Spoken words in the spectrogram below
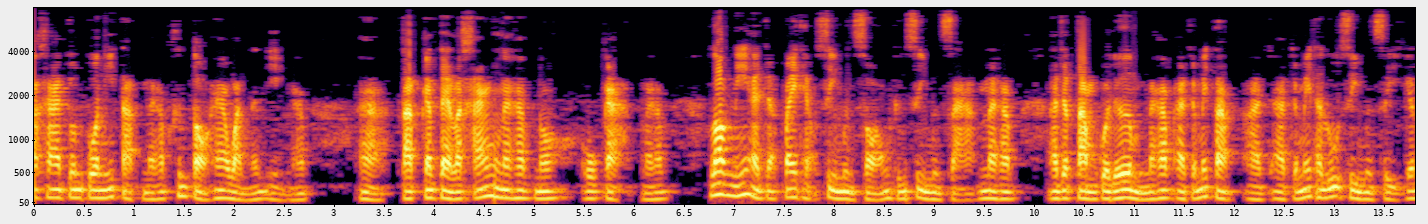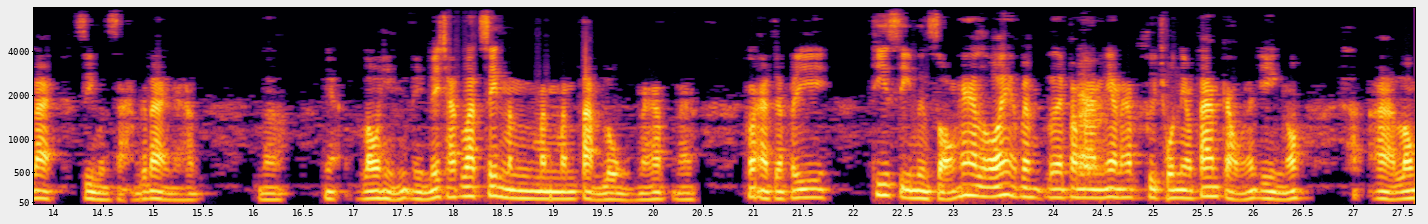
ราคาจนตัวนี้ตัดนะครับ ขึ้นต่อห้าวันนั่นเองนะครับ อ่า ตัดกันแต่ละครั้งนะครับเนาะโอกาสนะครับ รอบนี้อาจจะไปแถว 42,000ถึง43,000นะครับ อาจจะต่ำกว่าเดิมนะครับ อาจจะไม่ต่ำอาจอาจจะไม่ทะลุ 44,000ก็ได้ 43,000ก็ได้นะครับนะเนี่ยเราเห็นเห็นได้ชัดว่าเส้นมันมันมันต่ำลงนะครับนะก็อาจจะไปที่ 42,500อะไรประมาณเนี้ยนะครับ คือชนแนวต้านเก่านั่นเองเนาะอ่าลอง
